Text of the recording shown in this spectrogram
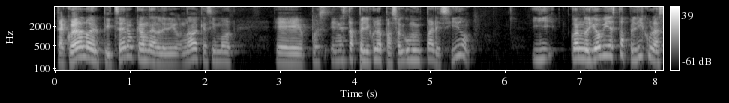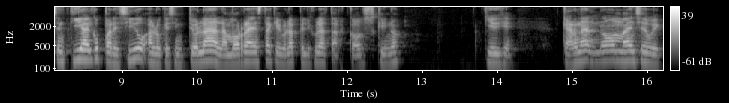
¿te acuerdas lo del pizzero, carnal? Le digo, no, que Simón. Eh, pues en esta película pasó algo muy parecido. Y cuando yo vi esta película sentí algo parecido a lo que sintió la, la morra esta que vio la película Tarkovsky, ¿no? Que yo dije, carnal, no manches, güey.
